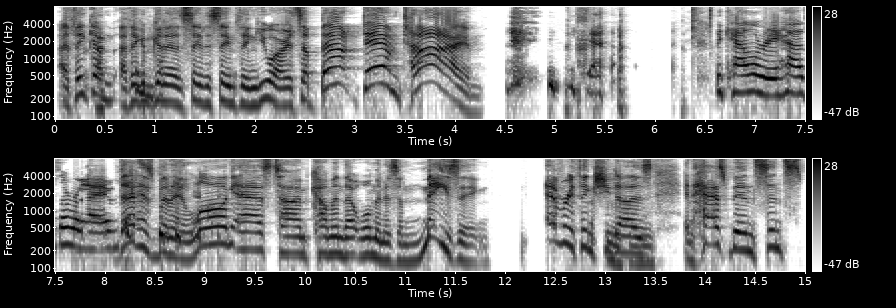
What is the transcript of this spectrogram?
I think I'm. I think I'm gonna say the same thing you are. It's about damn time. yeah. The cavalry has arrived. That has been a long ass time coming. That woman is amazing. Everything she does and has been since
